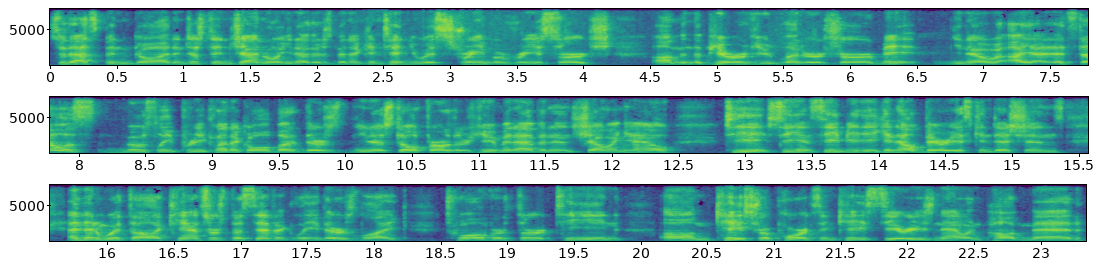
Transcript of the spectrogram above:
so that's been good. And just in general, you know, there's been a continuous stream of research um, in the peer-reviewed literature. You know, I, it still is mostly preclinical, but there's, you know, still further human evidence showing how THC and CBD can help various conditions. And then with uh, cancer specifically, there's like 12 or 13 um, case reports and case series now in PubMed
